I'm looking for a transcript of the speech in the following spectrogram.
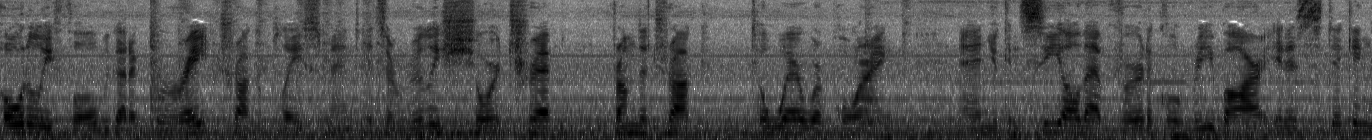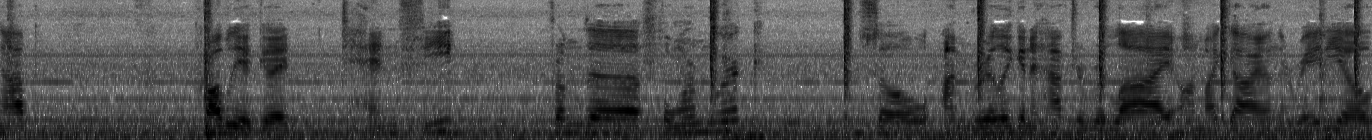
totally full. We got a great truck placement. It's a really short trip from the truck to where we're pouring. And you can see all that vertical rebar. It is sticking up probably a good 10 feet from the form work. So I'm really gonna have to rely on my guy on the radio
